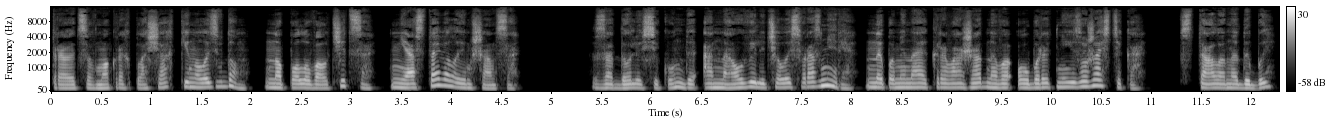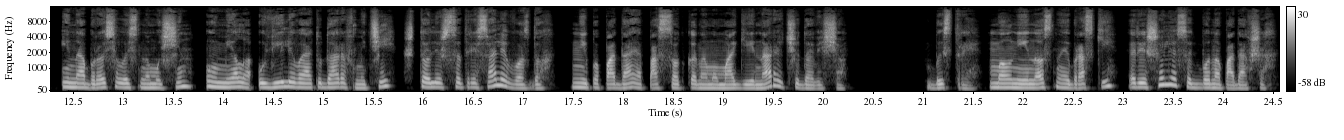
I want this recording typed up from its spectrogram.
Троица в мокрых плащах кинулась в дом, но полуволчица не оставила им шанса. За долю секунды она увеличилась в размере, напоминая кровожадного оборотня из ужастика, Встала на дыбы и набросилась на мужчин, умело увиливая от ударов мечей, что лишь сотрясали воздух, не попадая по сотканному магии нары чудовищу. Быстрые, молниеносные броски решили судьбу нападавших.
